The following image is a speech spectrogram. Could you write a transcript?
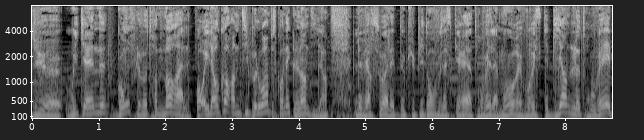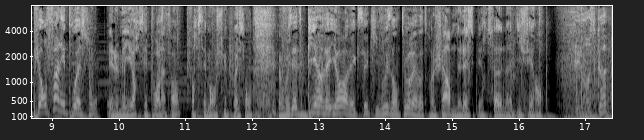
du euh, week-end gonfle votre morale. Bon, il est encore un petit peu loin parce qu'on est que lundi. Hein. Les Verseaux, à l'aide de Cupidon, vous aspirez à trouver l'amour et vous risquez bien de le trouver. Et puis enfin les poissons, et le meilleur c'est pour la fin. Forcément, je suis poisson. Vous êtes bienveillant avec ceux qui vous entourent et votre charme ne laisse personne indifférent. L'horoscope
